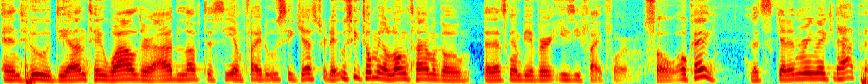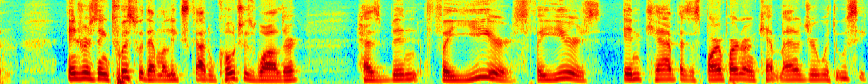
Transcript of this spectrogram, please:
and who? Deontay Wilder. I'd love to see him fight Usyk yesterday. Usyk told me a long time ago that that's going to be a very easy fight for him. So, okay, let's get in the ring, make it happen. Interesting twist with that Malik Scott, who coaches Wilder, has been for years, for years in camp as a sparring partner and camp manager with Usyk.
